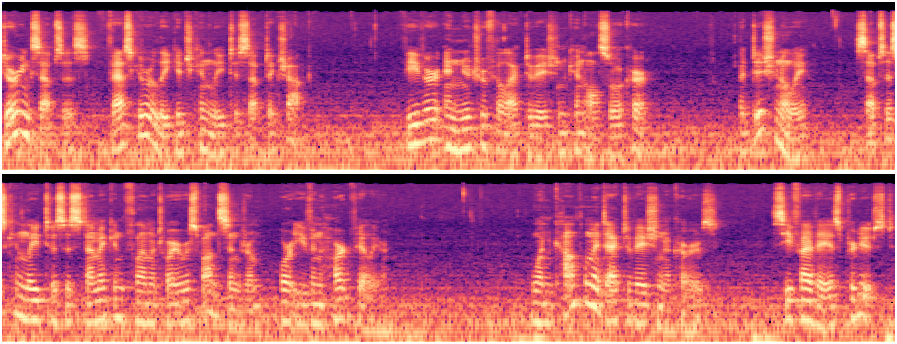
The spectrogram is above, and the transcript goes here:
During sepsis, vascular leakage can lead to septic shock. Fever and neutrophil activation can also occur. Additionally, sepsis can lead to systemic inflammatory response syndrome or even heart failure. When complement activation occurs, C5a is produced.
